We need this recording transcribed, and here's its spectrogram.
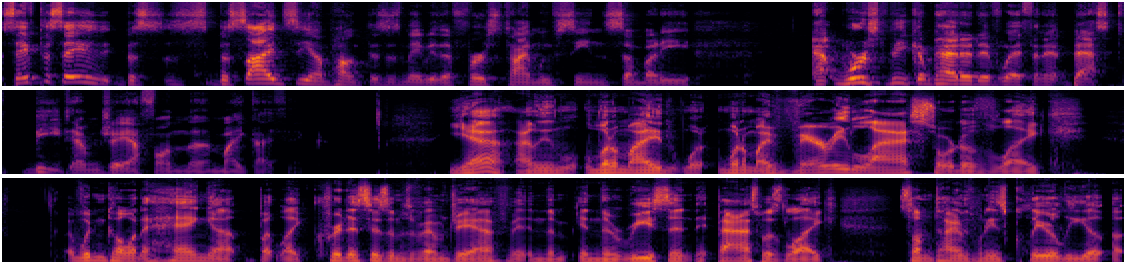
safe to say, bes- besides CM Punk, this is maybe the first time we've seen somebody at worst be competitive with and at best beat MJF on the mic. I think. Yeah, I mean, one of my one of my very last sort of like I wouldn't call it a hang up, but like criticisms of MJF in the in the recent past was like sometimes when he's clearly a, a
